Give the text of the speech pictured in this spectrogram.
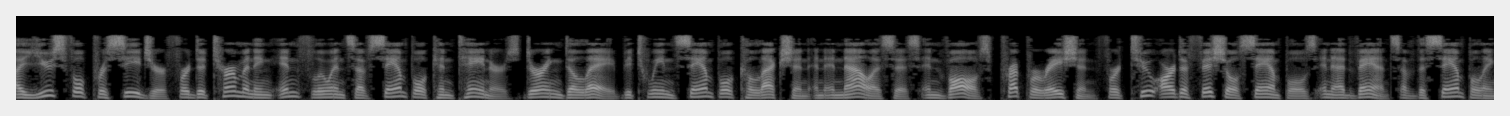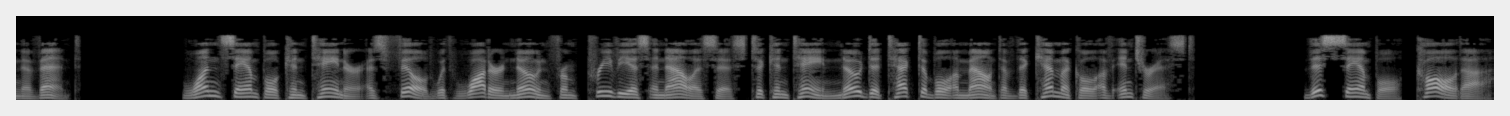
A useful procedure for determining influence of sample containers during delay between sample collection and analysis involves preparation for two artificial samples in advance of the sampling event. One sample container is filled with water known from previous analysis to contain no detectable amount of the chemical of interest. This sample, called a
